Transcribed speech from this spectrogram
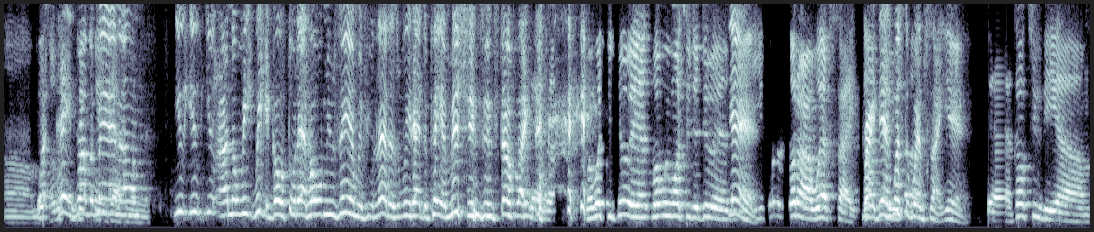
Um, well, so hey, brother, man, um, you, you, you, I know we, we could go through that whole museum if you let us. We'd had to pay admissions and stuff like yeah, that. but what you do is, what we want you to do is, yeah, you go to, go to our website. Right there. What's the uh, website? Yeah. Yeah. Go to the um,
